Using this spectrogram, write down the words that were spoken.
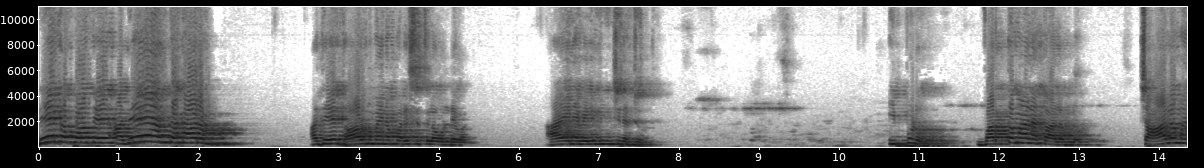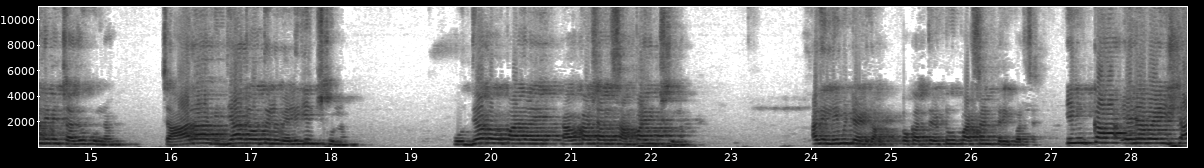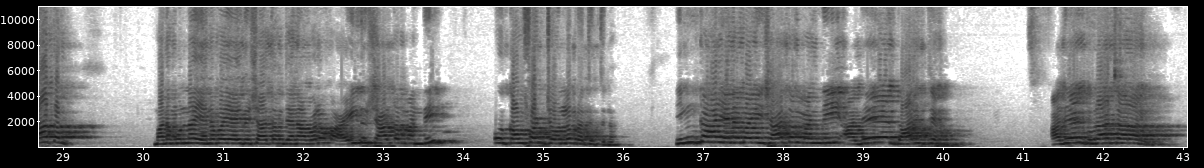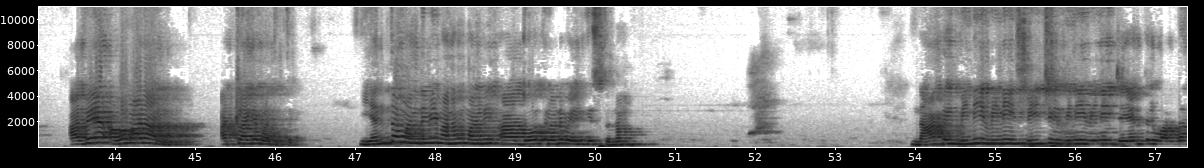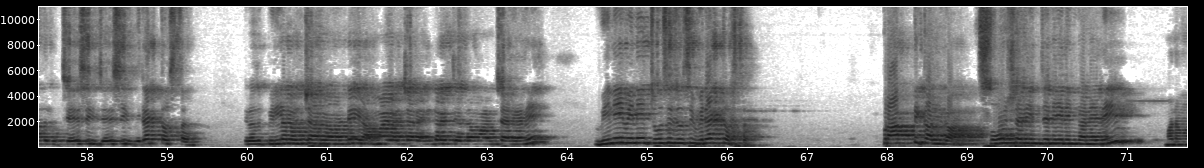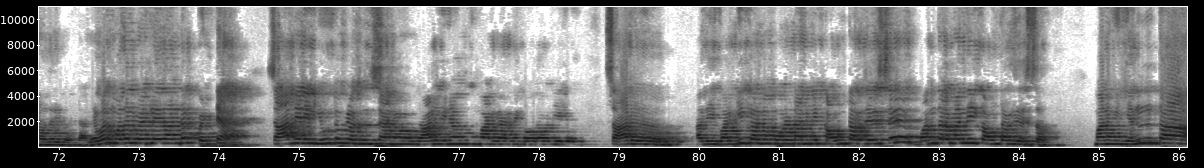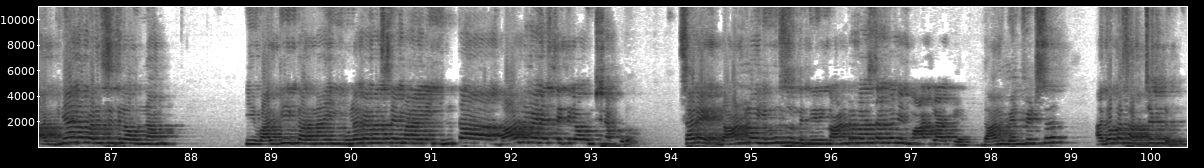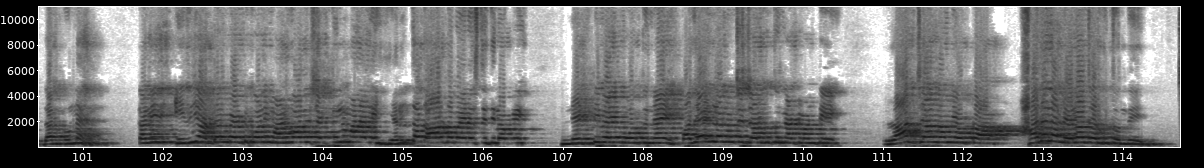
లేకపోతే అదే అంధకారం అదే దారుణమైన పరిస్థితిలో ఉండేవాళ్ళు. ఆయన వెలిగించిన జ్యోతి. ఇప్పుడు వర్తమాన కాలంలో చాలా మందిని చదువుకున్నాం చాలా విద్యాజ్యోతులు వెలిగించుకున్నాం ఉద్యోగ ఉపాధి అవకాశాలు సంపాదించుకున్నాం. అది లిమిటెడ్గా ఒక టూ పర్సెంట్ త్రీ పర్సెంట్. ఇంకా ఎనభై శాతం మనమున్న ఎనభై ఐదు శాతం జనాభాలో ఒక ఐదు శాతం మంది ఒక కంఫర్ట్ జోన్లో బ్రతుకుతున్నాం. ఇంకా ఎనభై శాతం మంది అదే దారిద్ర్యం అదే దురాచారాలు అవే అవమానాలు అట్లాగే బ్రతుకుతున్నాం ఎంతమందిని మనం మళ్ళీ ఆ జ్యోతులను వెలిగిస్తున్నాం? నాకై విని విని స్పీచ్లు విని విని జయంతులు వర్ధంతులు చేసి చేసి విరక్తి వస్తుంది ఈరోజు పిల్లలు వచ్చారు కాబట్టి అమ్మాయిలు వచ్చారు ఎంకరేజ్ చేద్దామని వచ్చారు కానీ విని విని చూసి చూసి విరక్తి వస్తుంది ప్రాక్టికల్గా సోషల్ ఇంజనీరింగ్ అనేది మనం మొదలు పెట్టాలి. ఎవరు మొదలు పెట్టలేదా అంటే పెట్టారు. సార్ని నేను యూట్యూబ్లో చూశాను. గాలి వినోద్ కుమార్ గారిని గౌరవనీయులు. సార్ అది వర్గీకరణ పోరాటానికి కౌంటర్ చేస్తే వందల మంది కౌంటర్ చేస్తారు. మనం ఎంత అజ్ఞాన పరిస్థితిలో ఉన్నాం? ఈ వర్గీకరణ ఈ కుల వ్యవస్థే మనల్ని ఇంత దారుణమైన స్థితిలో ఉంచినప్పుడు సరే దాంట్లో యూజ్ ఉంది. దీని కాంట్రవర్సల్గా మాట్లాడట్లేదు. దాని బెనిఫిట్స్ అదొక సబ్జెక్టు దానికి ఉన్నది కానీ ఇది అర్థం పెట్టుకొని మనవాద శక్తులు మనల్ని ఎంత దారుణమైన స్థితిలోకి నెట్టివేయబోతున్నాయి. పదేళ్ళ నుంచి జరుగుతున్నటువంటి రాజ్యాంగం యొక్క హననం ఎలా జరుగుతుంది?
